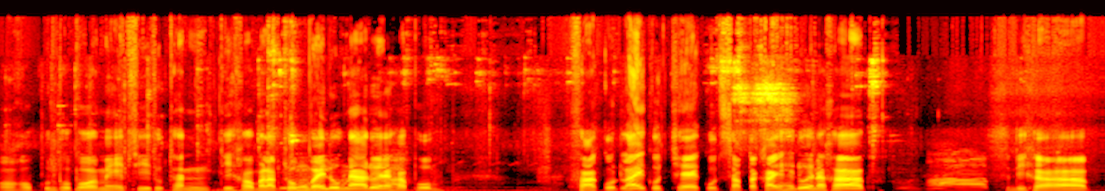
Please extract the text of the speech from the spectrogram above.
ขอขอบคุณพ่อพ่อแม่เอฟซีทุกท่านที่เข้ามารับชมไว้ล่วงหน้าด้วยนะครับผม ฝากกดไลค์ กดแชร์ กดสับตะไคร้ให้ด้วยนะครับครับสวัสดีครับ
